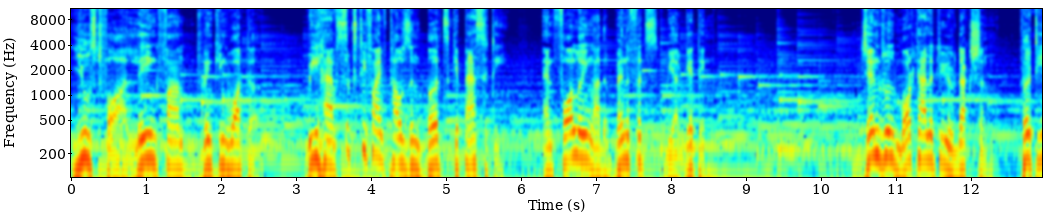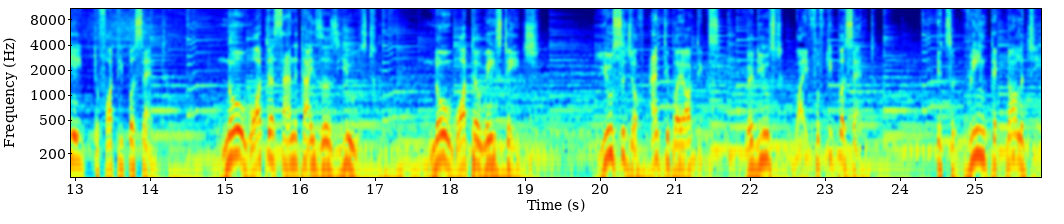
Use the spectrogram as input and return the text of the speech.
used for our laying farm drinking water. We have 65,000 birds capacity and following are the benefits we are getting. General mortality reduction 38 to 40%. No water sanitizers used. No water wastage. Usage of antibiotics reduced by 50%. It's a green technology,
